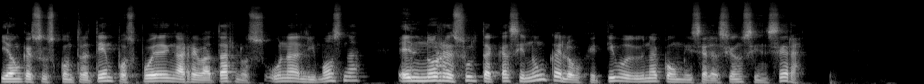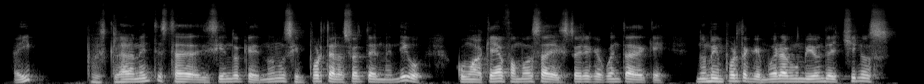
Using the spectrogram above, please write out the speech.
y aunque sus contratiempos pueden arrebatarnos una limosna, él no resulta casi nunca el objetivo de una conmiseración sincera. Ahí, pues claramente está diciendo que no nos importa la suerte del mendigo, como aquella famosa historia que cuenta de que no me importa que mueran un millón de chinos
